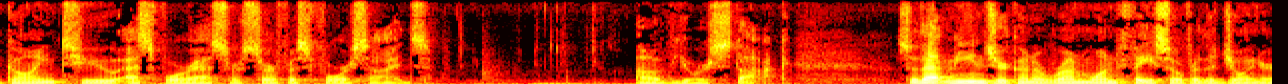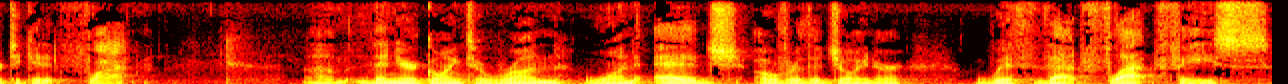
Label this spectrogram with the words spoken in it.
going to S4S or surface four sides of your stock. So that means you're going to run one face over the joiner to get it flat. Um, then you're going to run one edge over the joiner with that flat face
